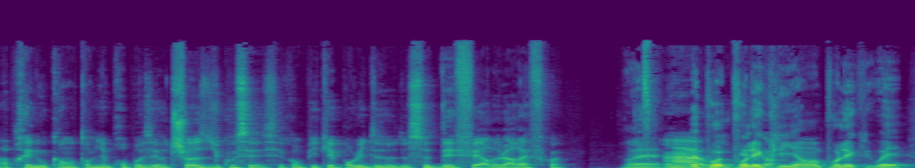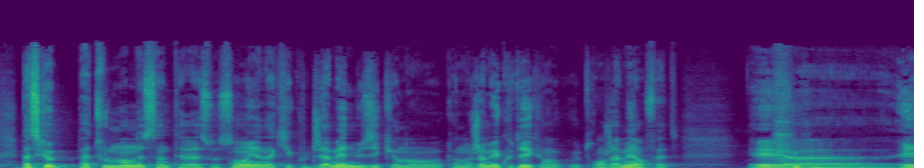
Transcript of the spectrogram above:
après, nous, quand on vient proposer autre chose, du coup, c'est c'est compliqué pour lui de, de se défaire de la ref, quoi. Ouais. Ah Bah, pour oui, pour les clients, pour les, ouais, parce que pas tout le monde ne s'intéresse au son. Il y en a qui écoutent jamais de musique, qui en ont, qui en ont jamais écouté, et qui en écouteront jamais en fait. Et, euh, et,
